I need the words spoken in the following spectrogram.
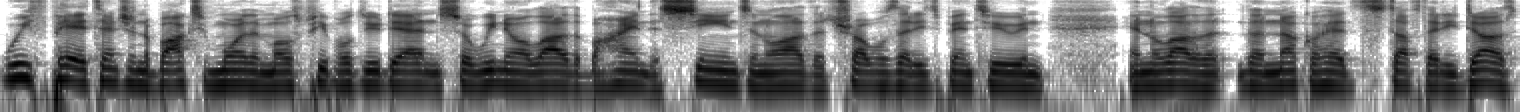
we pay attention to boxing more than most people do, Dad, and so we know a lot of the behind the scenes and a lot of the troubles that he's been to, and and a lot of the, the knucklehead stuff that he does.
